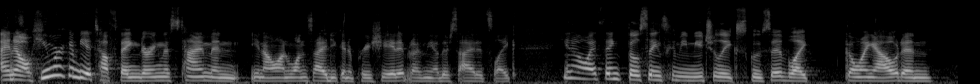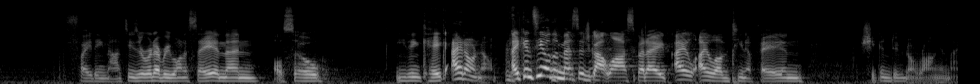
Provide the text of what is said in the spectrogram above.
I know. Humor can be a tough thing during this time, and, you know, on one side you can appreciate it, but on the other side it's like, you know, I think those things can be mutually exclusive, like going out and fighting Nazis or whatever you want to say, and then also eating cake. I don't know. I can see how the message got lost, but I, I, I love Tina Fey, and she can do no wrong in my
